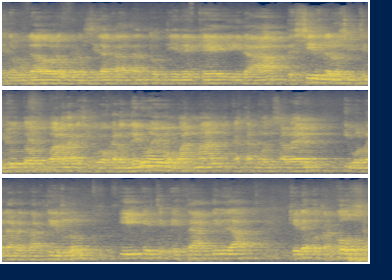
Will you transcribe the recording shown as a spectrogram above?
En algún lado la universidad cada tanto tiene que ir a decirle a los institutos, guarda que se equivocaron de nuevo, van mal, acá está el saber y volver a repartirlo. Y este, esta actividad quiere otra cosa,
